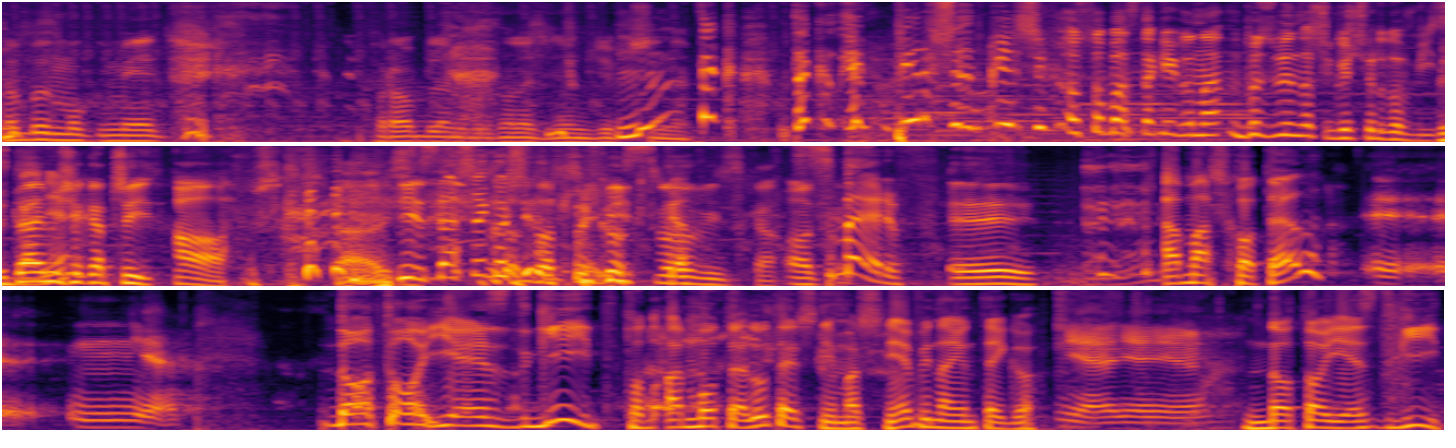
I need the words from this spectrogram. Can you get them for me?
to by mógł mieć problem ze znalezieniem dziewczyny. Tak, tak jak pierwszy, pierwszy osoba z takiego, na, powiedzmy, naszego środowiska, Wydaje nie? mi się Kaczyński. A, Nie, z naszego z środowiska. środowiska. okej. Smurf! Y, A masz hotel? Nie. No to jest git! To, a motelu też nie masz, nie? Wynajętego. Nie, nie, nie. No to jest git.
